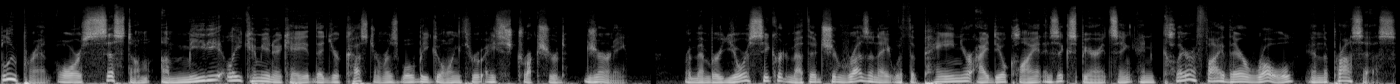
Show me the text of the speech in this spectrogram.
blueprint, or system immediately communicate that your customers will be going through a structured journey. Remember, your secret method should resonate with the pain your ideal client is experiencing and clarify their role in the process.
